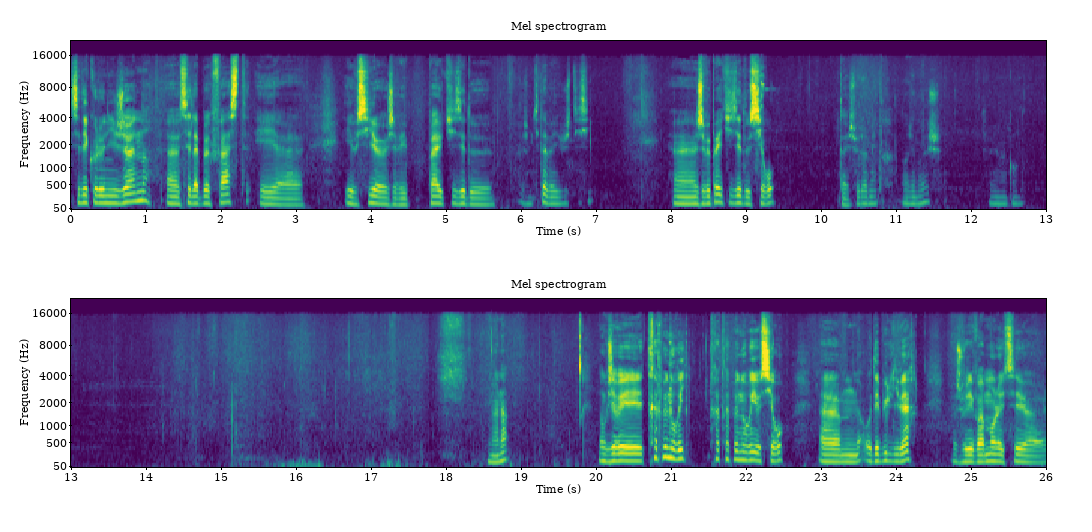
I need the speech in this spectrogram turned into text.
C'est des colonies jeunes, euh, c'est de la breakfast et, euh, aussi j'avais pas utilisé de. J'ai une petite abeille juste ici. j'avais pas utilisé de sirop. Je vais la mettre dans une ruche. Ça vient Voilà. Donc j'avais très peu nourri très très peu nourris au sirop au début de l'hiver. Je voulais vraiment laisser, euh,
